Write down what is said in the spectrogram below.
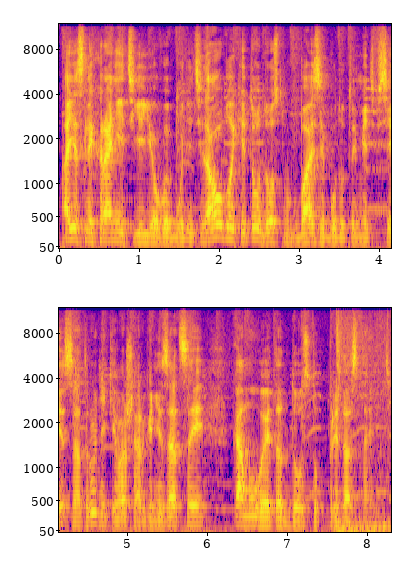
А если хранить ее вы будете на облаке, то доступ к базе будут иметь все сотрудники вашей организации, кому вы этот доступ предоставите.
